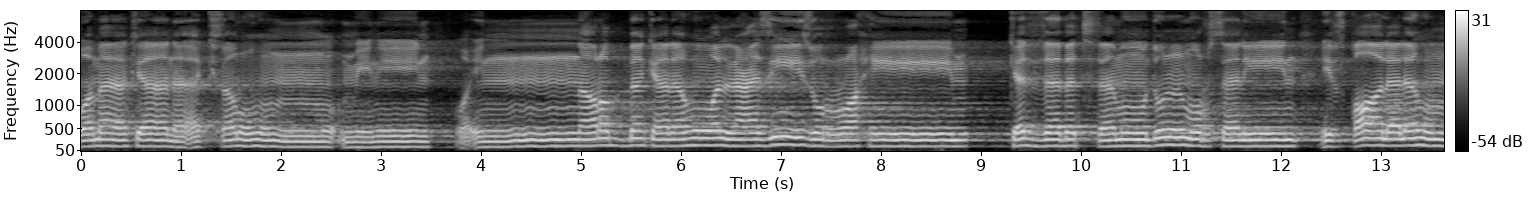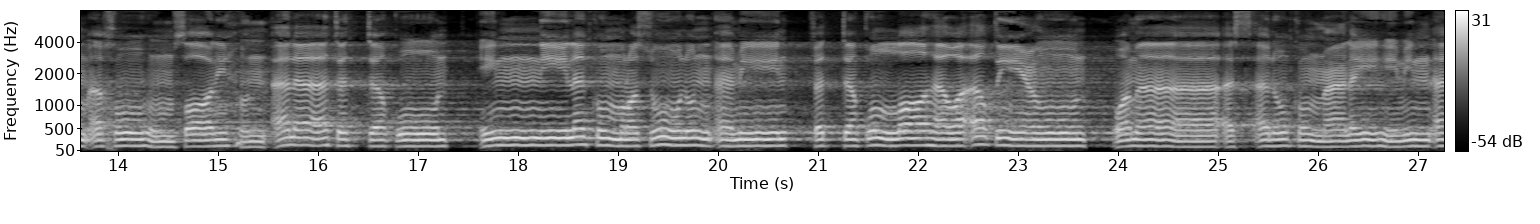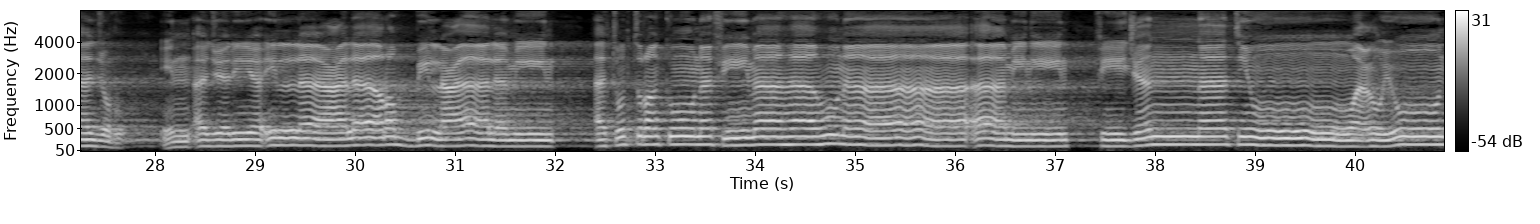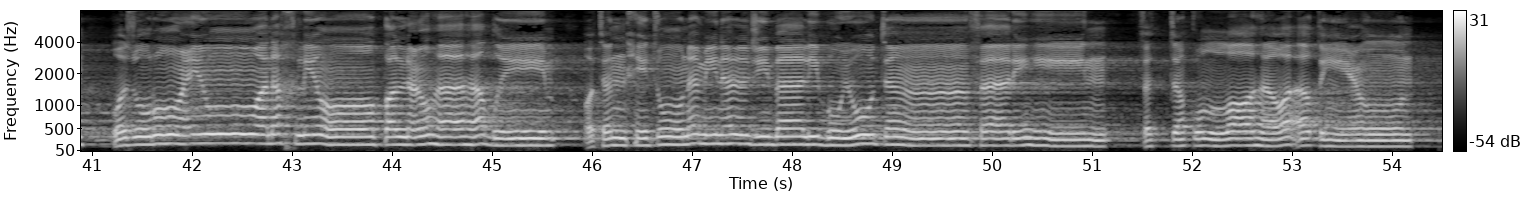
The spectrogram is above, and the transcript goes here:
وما كان اكثرهم مؤمنين وان ربك لهو العزيز الرحيم كذبت ثمود المرسلين اذ قال لهم اخوهم صالح الا تتقون اني لكم رسول امين فاتقوا الله واطيعون وما اسالكم عليه من اجر إن أجري إلا على رب العالمين. أتتركون فيما هاهنا آمنين. في جنات وعيون وزروع ونخل طلعها هضيم. وتنحتون من الجبال بيوتا فارهين. فاتقوا الله وأطيعون.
